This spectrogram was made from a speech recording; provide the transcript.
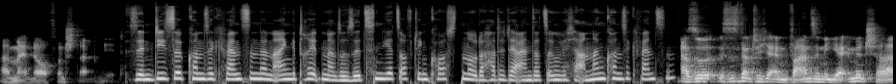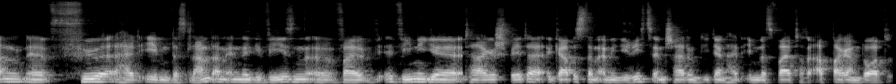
am Ende auch vonstatten geht. Sind diese Konsequenzen denn eingetreten? Also sitzen die jetzt auf den Kosten oder hatte der Einsatz irgendwelche anderen Konsequenzen? Also es ist natürlich ein wahnsinniger Image-Schaden äh, für halt eben das Land am Ende gewesen, äh, weil wenige Tage später gab es dann eine Gerichtsentscheidung, die dann halt eben das weitere Abbaggern dort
